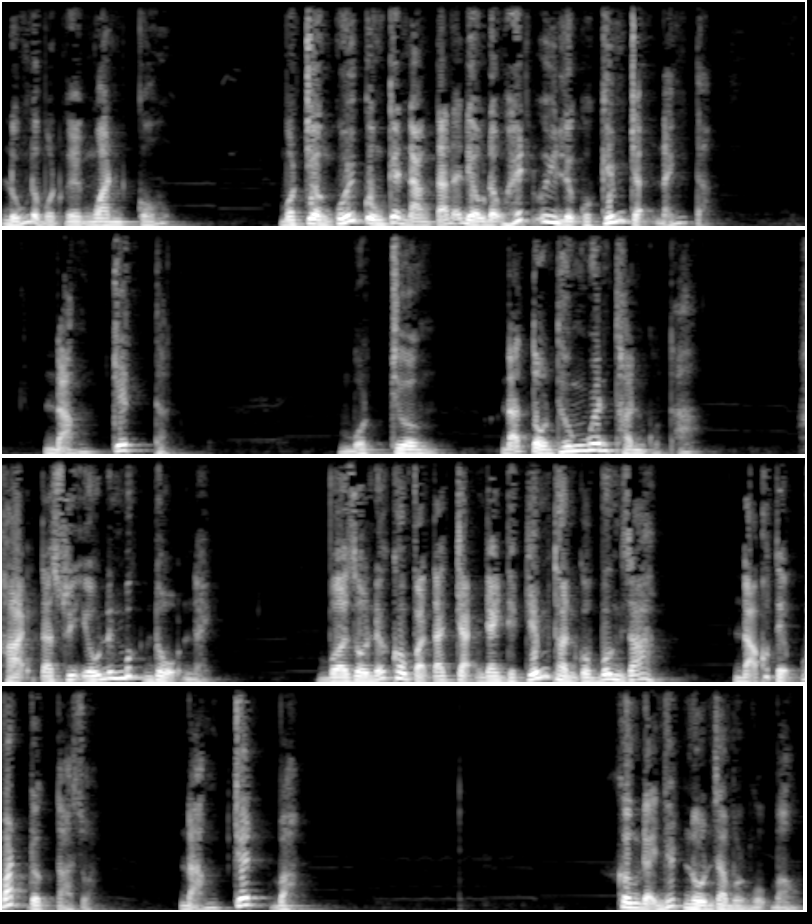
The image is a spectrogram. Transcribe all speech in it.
Đúng là một người ngoan cố. Một trường cuối cùng kia nàng ta đã điều động hết uy lực của kiếm trận đánh ta. Đáng chết thật. Một trường Đã tổn thương nguyên thần của ta. Hại ta suy yếu đến mức độ này. Vừa rồi nếu không phải ta chạy nhanh Thì kiếm thần của vương gia Đã có thể bắt được ta rồi. Đáng chết mà Khương Đại Nhất nôn ra một ngụm máu.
